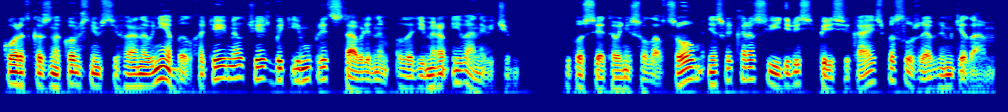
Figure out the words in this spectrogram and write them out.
Коротко знаком с ним Стефанов не был, хотя имел честь быть ему представленным Владимиром Ивановичем. И после этого они с Воловцовым несколько раз виделись, пересекаясь по служебным делам.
